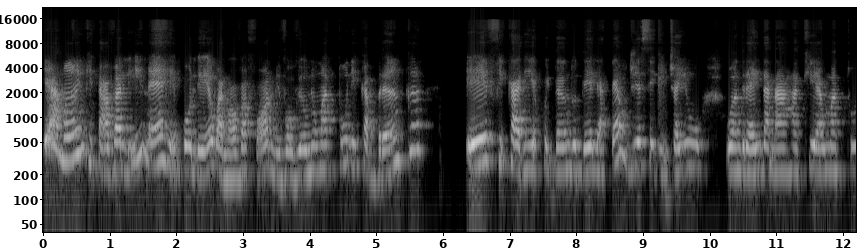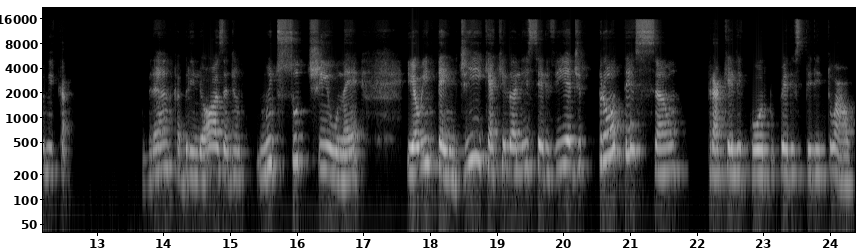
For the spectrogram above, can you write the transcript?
E a mãe que estava ali, né, recolheu a nova forma, envolveu numa túnica branca e ficaria cuidando dele até o dia seguinte. Aí o, o André ainda narra que é uma túnica branca, brilhosa, de um, muito sutil, né? E eu entendi que aquilo ali servia de proteção para aquele corpo perispiritual,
